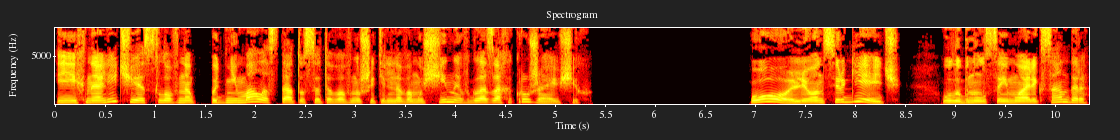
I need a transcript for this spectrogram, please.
и их наличие словно поднимало статус этого внушительного мужчины в глазах окружающих. «О, Леон Сергеевич!» — улыбнулся ему Александр,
